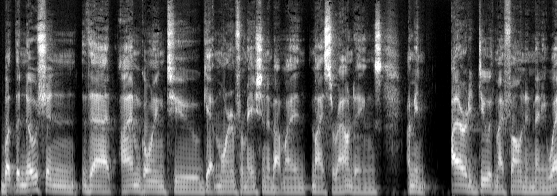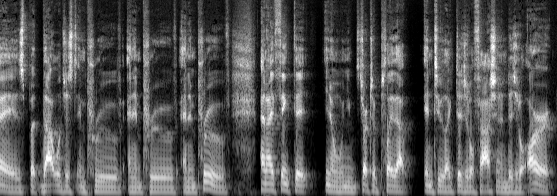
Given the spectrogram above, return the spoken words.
but the notion that I'm going to get more information about my my surroundings, I mean, I already do with my phone in many ways, but that will just improve and improve and improve. And I think that, you know, when you start to play that into like digital fashion and digital art,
